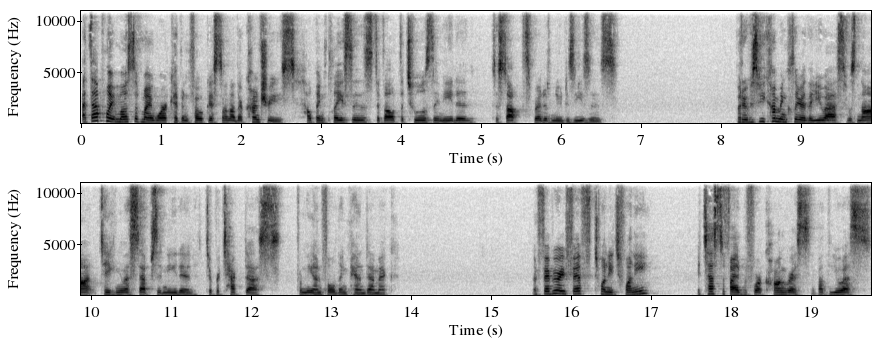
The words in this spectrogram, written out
At that point, most of my work had been focused on other countries, helping places develop the tools they needed to stop the spread of new diseases. But it was becoming clear the US was not taking the steps it needed to protect us from the unfolding pandemic. On February 5th, 2020, I testified before Congress about the US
